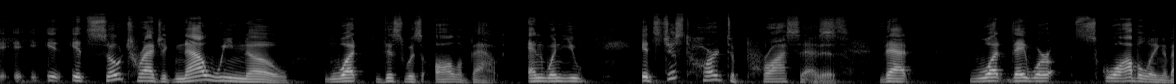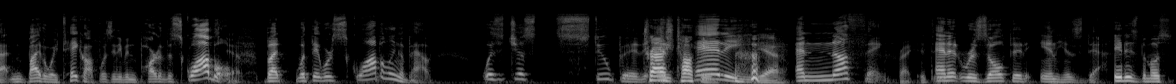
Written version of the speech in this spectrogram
it, it, it's so tragic. Now we know what this was all about, and when you, it's just hard to process that what they were squabbling about. And by the way, takeoff wasn't even part of the squabble, Yeah. but what they were squabbling about was just stupid, Trash and talking. petty, Yeah. and nothing. right. It- And it resulted in his death. It is the most.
